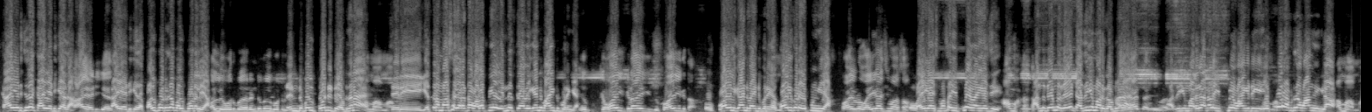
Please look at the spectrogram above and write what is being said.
காய் அடிச்சதா காய் அடிக்காதா? காய் அடிக்காது. காய் அடிக்காதா? பல் போட்டுக்கா பல் போடலையா? பல்லு ஒரு பல், ரெண்டு பல் போட்டு ரெண்டு பல் போட்டுட்டு அப்படிதானே? ஆமா ஆமா. சரி எத்தனை மாசம் கரெக்டா வளர்ப்பியோ என்ன தேவைக்காண்டி வாங்கிட்டு போறீங்க? கோயில் கிடாய்க்கு கோயிலுக்கு தான். ஓ கோயிலுக்காண்டி வாங்கிட்டு போறீங்க. கோயில் கூட எப்பங்கயா கோயில் கூட வைகாசி மாசம். வைகாசி மாசம் இப்பவே வாங்கியாச்சு. ஆமா. அந்த டைம்ல ரேட் அதிகமா இருக்கு அப்படின்னா அதிகமா இருக்கு. அதனால இப்பவே வாங்கிட்டீங்க. எப்போதும் அப்படிதான் வாங்குவீங்களா? ஆமா ஆமா.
